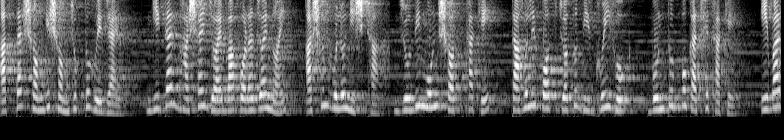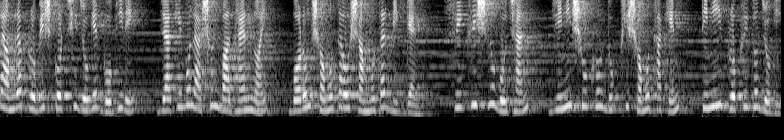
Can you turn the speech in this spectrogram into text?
আত্মার সঙ্গে সংযুক্ত হয়ে যায়। গীতার ভাষায় জয় বা পরাজয় নয়, আসল হল নিষ্ঠা। যদি মন সৎ থাকে, তাহলে পথ যত দীর্ঘই হোক, গন্তব্য কাছে থাকে। এবার আমরা প্রবেশ করছি যোগের গভীরে, যা কেবল আসন বা ধ্যান নয়, বরং সমতা ও সাম্যতার বিজ্ঞান। শ্রীকৃষ্ণ বোঝান, যিনি সুখ ও দুঃখে সম থাকেন, তিনিই প্রকৃত যোগী।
